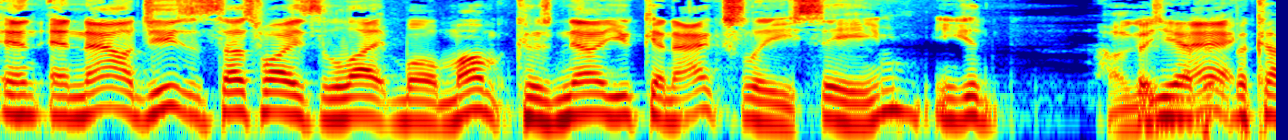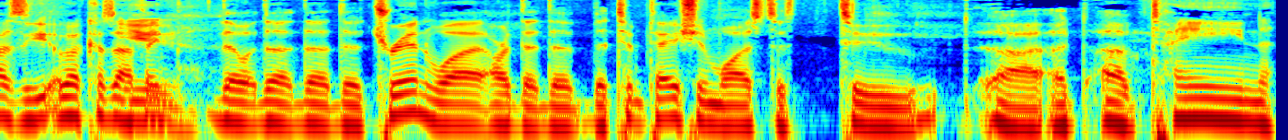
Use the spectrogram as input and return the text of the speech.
and and now Jesus, that's why he's the light bulb moment because now you can actually see him. You can hug But his yeah, neck. but because the, because I You- think the, the, the, the trend was or the, the, the temptation was to to uh, a- obtain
